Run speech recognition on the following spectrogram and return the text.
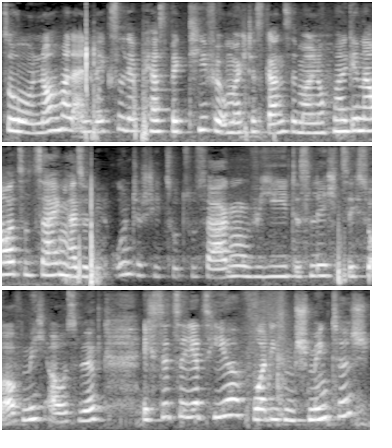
So, nochmal ein Wechsel der Perspektive, um euch das Ganze mal nochmal genauer zu zeigen. Also den Unterschied sozusagen, wie das Licht sich so auf mich auswirkt. Ich sitze jetzt hier vor diesem Schminktisch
